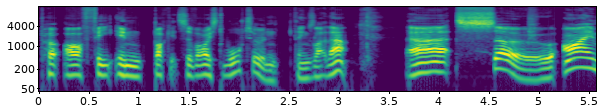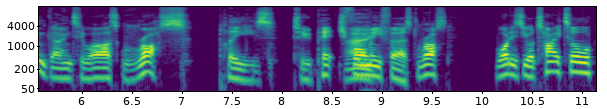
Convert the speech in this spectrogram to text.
put our feet in buckets of iced water and things like that. Uh, so I'm going to ask Ross, please, to pitch for Oh. me first. Ross, what is your title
